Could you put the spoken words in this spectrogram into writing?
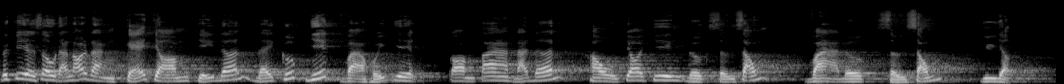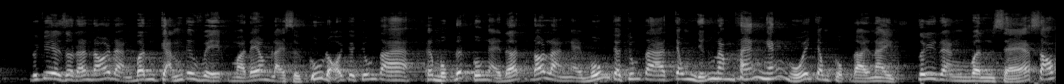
Đức Chúa Giêsu đã nói rằng kẻ trộm chỉ đến để cướp giết và hủy diệt còn ta đã đến hầu cho chiên được sự sống và được sự sống dư dật. Đức Chúa Giêsu đã nói rằng bên cạnh cái việc mà đem lại sự cứu rỗi cho chúng ta, cái mục đích của Ngài đến đó là Ngài muốn cho chúng ta trong những năm tháng ngắn ngủi trong cuộc đời này, tuy rằng mình sẽ sống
